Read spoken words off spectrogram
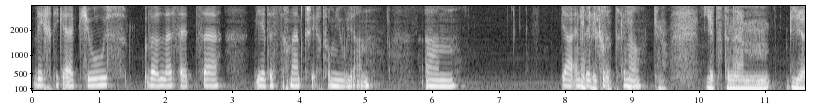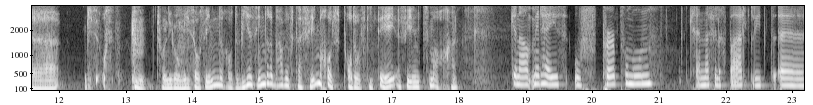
wichtigen Cues wollen setzen, wie das sich die Geschichte von Julian ähm, ja, entwickelt. entwickelt. Genau. Ja, genau. Jetzt, ähm, wie, wie, Entschuldigung, wieso sind ihr, oder wie sind ihr überhaupt auf den Film gekommen, oder auf die Idee, einen Film zu machen? Genau, wir haben uns auf Purple Moon, kennen vielleicht ein paar Leute, äh,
